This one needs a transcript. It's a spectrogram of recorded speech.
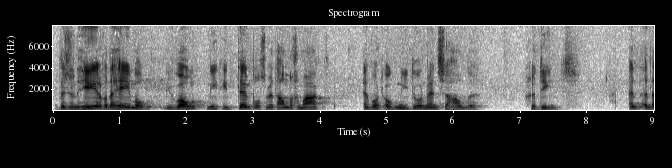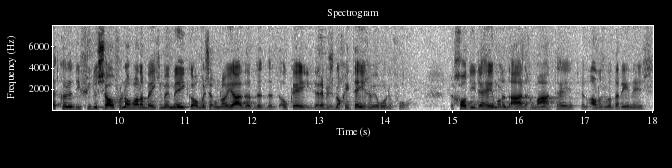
het is een Heer van de hemel, die woont niet in tempels met handen gemaakt en wordt ook niet door mensenhanden gediend. En, en, daar kunnen die filosofen nog wel een beetje mee meekomen. Zeggen, nou ja, dat, dat, oké, daar hebben ze nog geen tegenwoorden voor. De God die de hemel en de aarde gemaakt heeft en alles wat daarin is,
